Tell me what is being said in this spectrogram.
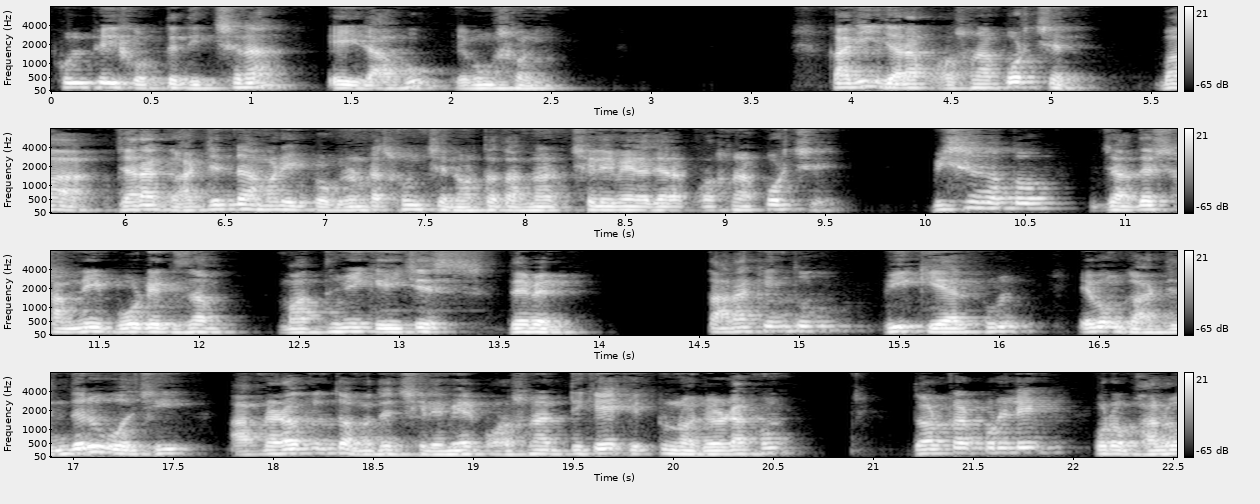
ফুলফিল করতে দিচ্ছে না এই রাহু এবং শনি। কাজেই যারা পড়াশোনা করছেন বা যারা গার্জেনরা আমার এই প্রোগ্রামটা শুনছেন, অর্থাৎ আপনার ছেলেমেয়েরা যারা পড়াশোনা করছে, বিশেষত যাদের সামনেই বোর্ড এক্সাম মাধ্যমিক এইচএস দেবেন, তারা কিন্তু বি কেয়ারফুল এবং গার্জেনদেরও বলছি, আপনারাও কিন্তু আমাদের ছেলেমেয়ের পড়াশোনার দিকে একটু নজর রাখুন। দরকার পড়লে কোনো ভালো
